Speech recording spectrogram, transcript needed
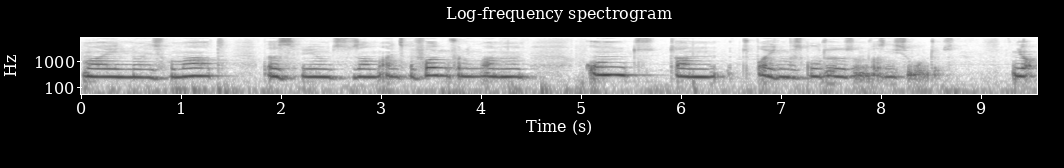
mein neues Format, dass wir uns zusammen ein, zwei Folgen von ihm anhören und dann sprechen, was gut ist und was nicht so gut ist. Ja,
